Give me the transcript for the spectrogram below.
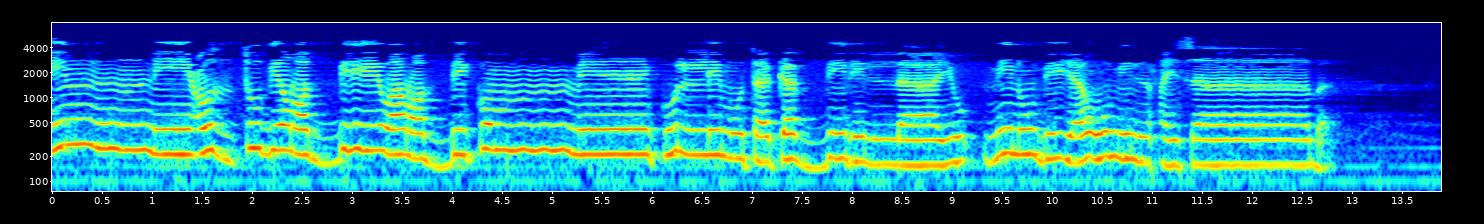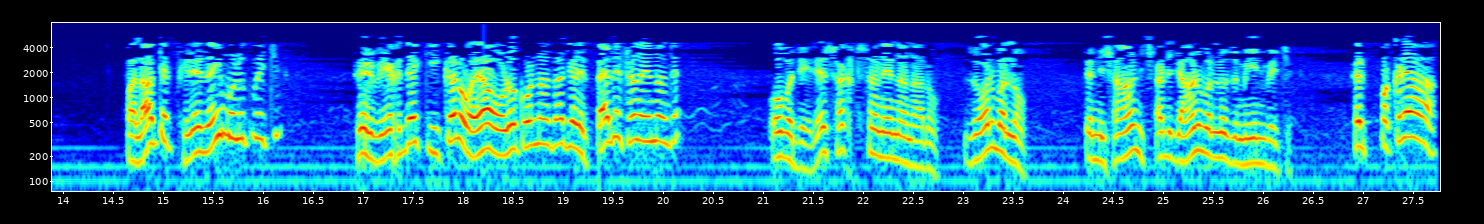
إِنِّي عُذْتُ بِرَبِّي وَرَبِّكُمْ مِنْ كُلِّ مُتَكَبِّرٍ لَا يُؤْمِنُ بِيَوْمِ الْحِسَابِ ਭਲਾ ਤੇ ਫਿਰੇ ਨਹੀਂ ਮੁਲਕ ਵਿੱਚ ਫਿਰ ਵੇਖਦੇ ਕੀ ਕਰ ਹੋਇਆ ਔੜਕ ਉਹਨਾਂ ਦਾ ਜਿਹੜੇ ਪਹਿਲੇ ਸਨ ਇਹਨਾਂ ਦੇ ਉਹ ਵਧੇਰੇ ਸਖਤ ਸਨ ਇਹਨਾਂ ਨਾਲੋਂ ਜ਼ੋਰ ਵੱਲੋਂ ਤੇ ਨਿਸ਼ਾਨ ਛੱਡ ਜਾਣ ਵੱਲੋਂ ਜ਼ਮੀਨ ਵਿੱਚ ਫਿਰ ਪਕੜਿਆ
